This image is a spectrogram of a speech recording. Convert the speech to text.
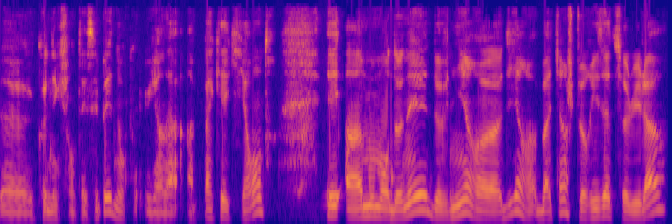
euh, connexion TCP. Donc il y en a un paquet qui rentre, et à un moment donné, de venir euh, dire, bah tiens, je te reset celui-là,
